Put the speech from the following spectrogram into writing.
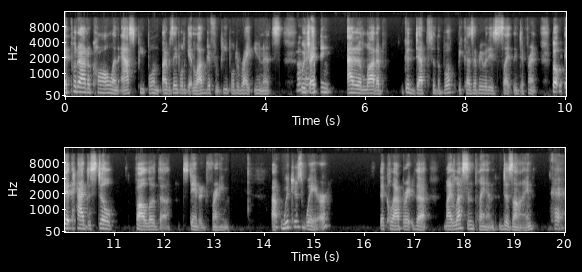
I put out a call and asked people, and I was able to get a lot of different people to write units, which I think added a lot of good depth to the book because everybody's slightly different, but it had to still follow the standard frame, uh, which is where the collaborate the my lesson plan design Okay.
